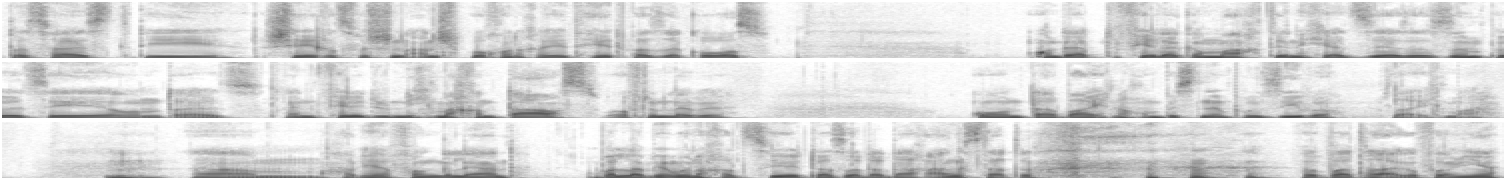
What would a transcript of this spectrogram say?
Das heißt, die Schere zwischen Anspruch und Realität war sehr groß. Und er hat einen Fehler gemacht, den ich als sehr, sehr simpel sehe und als einen Fehler, den du nicht machen darfst auf dem Level. Und da war ich noch ein bisschen impulsiver, sag ich mal. Mhm. Ähm, Habe ich davon gelernt, weil er mir immer noch erzählt, dass er danach Angst hatte. Für ein paar Tage von mir.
